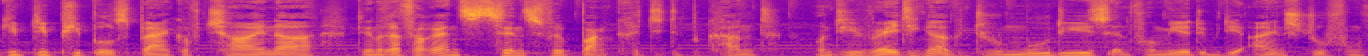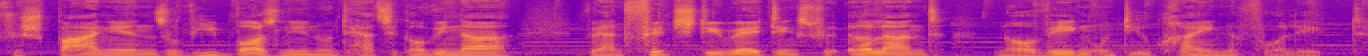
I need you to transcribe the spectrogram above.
gibt die People's Bank of China den Referenzzins für Bankkredite bekannt und die Ratingagentur Moody's informiert über die Einstufung für Spanien sowie Bosnien und Herzegowina, während Fitch die Ratings für Irland, Norwegen und die Ukraine vorlegt.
